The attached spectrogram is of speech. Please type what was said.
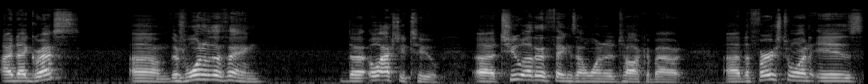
I digress. Um, there's one other thing. The oh, actually two. Uh, two other things I wanted to talk about. Uh, the first one is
